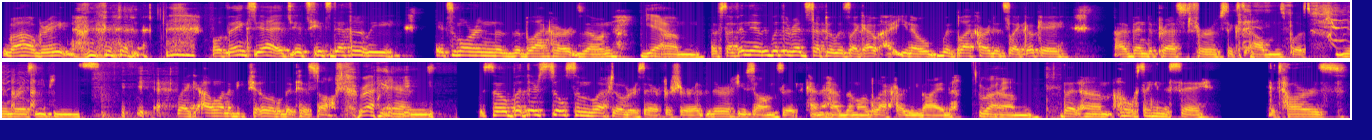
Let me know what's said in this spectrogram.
Wow, great. well, thanks. Yeah, it's it's it's definitely it's more in the, the Blackheart zone. Yeah. Um, of stuff. And the, with the Red Step, it was like I, I you know with Blackheart, it's like okay, I've been depressed for six albums plus numerous EPs. Like I want to be a little bit pissed off. Right. And so, but there's still some leftovers there for sure. There are a few songs that kind of have the more black Blackhearty vibe. Right. Um, but um, oh, what was I going to say? Guitars.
